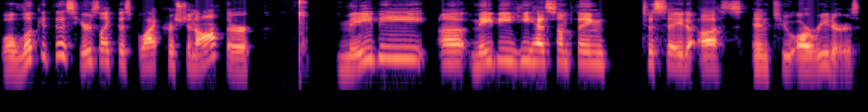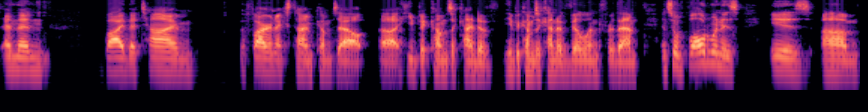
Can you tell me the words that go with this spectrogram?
"Well, look at this. Here's like this black Christian author. Maybe, uh, maybe he has something to say to us and to our readers." And then by the time the fire next time comes out, uh, he becomes a kind of he becomes a kind of villain for them. And so Baldwin is is um,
